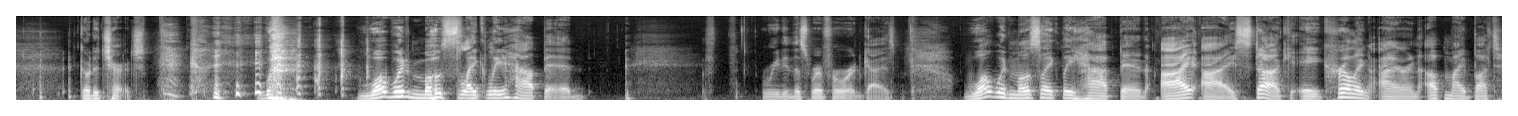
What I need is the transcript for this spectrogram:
Go to church. what, what would most likely happen? Reading this word for word, guys. What would most likely happen? I I stuck a curling iron up my butt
